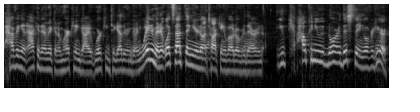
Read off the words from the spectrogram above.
having an academic and a marketing guy working together and going, wait a minute, what's that thing you're not Yeah. talking about over there? And you, how can you ignore this thing over here?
